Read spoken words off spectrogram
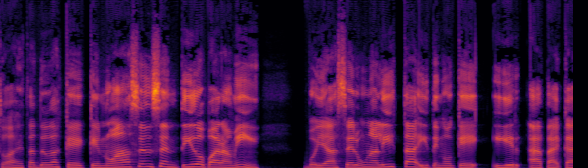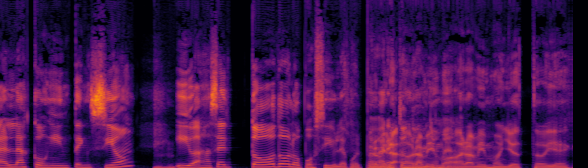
todas estas deudas que, que no hacen sentido para mí, voy a hacer una lista y tengo que ir a atacarlas con intención Ujú. y vas a hacer todo lo posible por Pero pagar mira, estos ahora mismo, menos. ahora mismo yo estoy,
